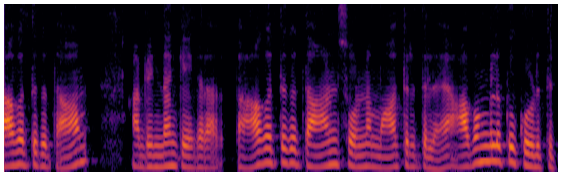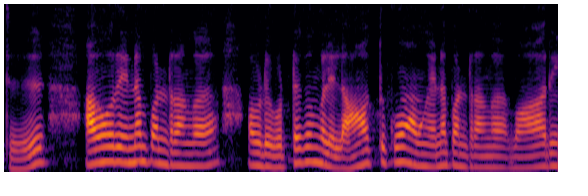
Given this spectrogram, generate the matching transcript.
தாகத்துக்கு தான் அப்படின்னு தான் கேட்குறாரு தாகத்துக்கு தான் சொன்ன மாத்திரத்தில் அவங்களுக்கு கொடுத்துட்டு அவர் என்ன பண்ணுறாங்க அவருடைய ஒட்டகங்கள் எல்லாத்துக்கும் அவங்க என்ன பண்ணுறாங்க வாரி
